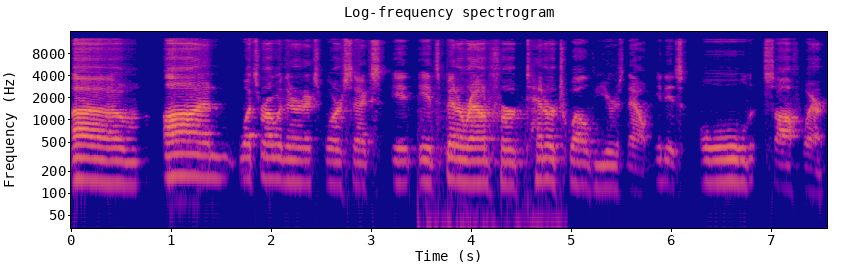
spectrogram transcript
Um, on what's wrong with Internet Explorer 6, it, it's been around for 10 or 12 years now. It is old software,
